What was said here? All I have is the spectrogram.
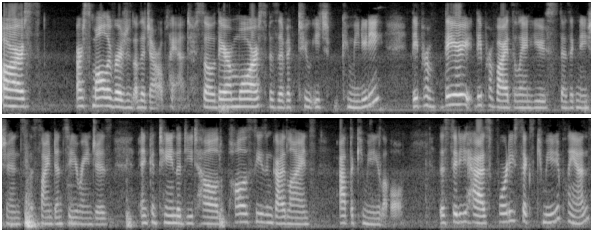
are are smaller versions of the general plan. So they are more specific to each community. They, they, they provide the land use designations, assigned density ranges, and contain the detailed policies and guidelines at the community level. The city has 46 community plans,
